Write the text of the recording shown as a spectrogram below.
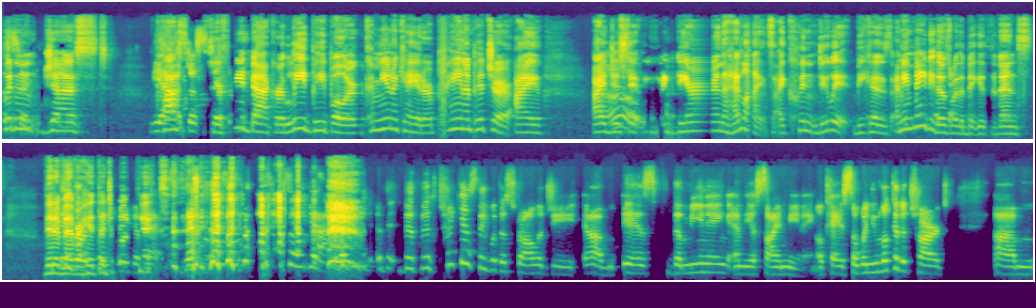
couldn't just yeah, just or feedback or lead people or communicate or paint a picture. I I oh. just it oh. was like deer in the headlights. I couldn't do it because I mean maybe those okay. were the biggest events that have They ever hit the pretty big events. so yeah, the, the, the trickiest thing with astrology um, is the meaning and the assigned meaning. Okay, so when you look at a chart, um,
